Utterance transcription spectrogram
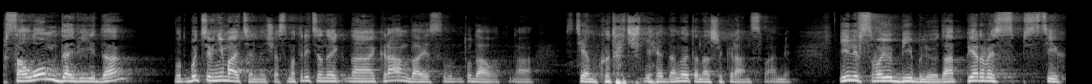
Псалом Давида, вот будьте внимательны сейчас, смотрите на, на экран, да, если туда вот, на стенку точнее, да, ну это наш экран с вами. Или в свою Библию, да, первый стих.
